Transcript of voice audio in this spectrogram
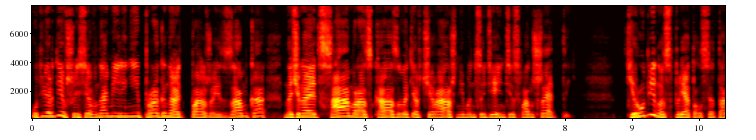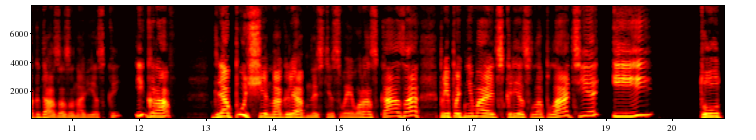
утвердившийся в намерении прогнать пажа из замка, начинает сам рассказывать о вчерашнем инциденте с фаншеттой. Керубина спрятался тогда за занавеской, и граф для пущей наглядности своего рассказа приподнимает с кресла платье и... Тут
